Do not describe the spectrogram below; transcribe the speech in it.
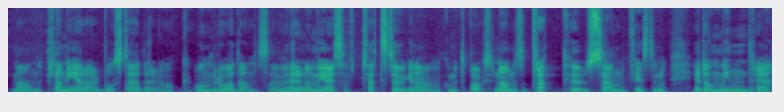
man planerar bostäder och områden. Så Mm. Är det något mer, så tvättstugorna har kommit tillbaka, så något annat, så trapphusen, finns det no, är de mindre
